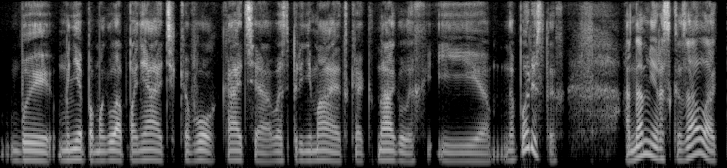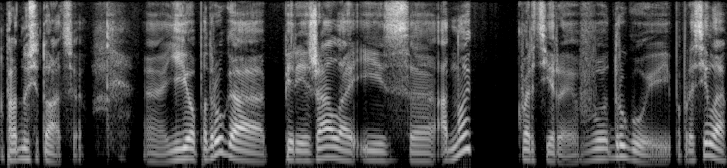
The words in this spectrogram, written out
бы мне помогла понять, кого Катя воспринимает как наглых и напористых, она мне рассказала про одну ситуацию. Э, Ее подруга переезжала из э, одной квартиры в другую и попросила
